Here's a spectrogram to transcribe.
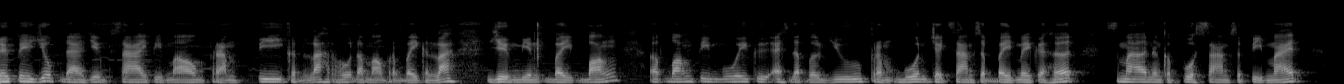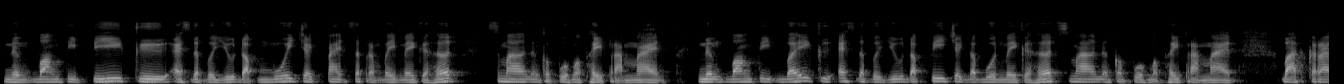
នៅពេលយប់ដែលយើងផ្សាយពីម៉ោង7កន្លះរហូតដល់ម៉ោង8កន្លះយើងមាន3បង់បង់ទី1គឺ SW 9.33 MHz ស្មើនឹងកម្ពស់ 32m និងបង់ទី2គឺ SW 11.88 MHz ស្មើនឹងកម្ពស់ 25m និងបង់ទី3គឺ SW 12.14 MHz ស្មើនឹងកម្ពស់ 25m បាទក្រៅ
